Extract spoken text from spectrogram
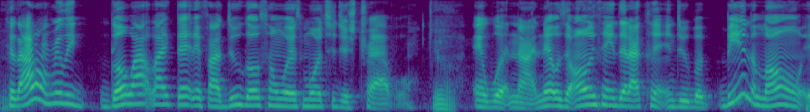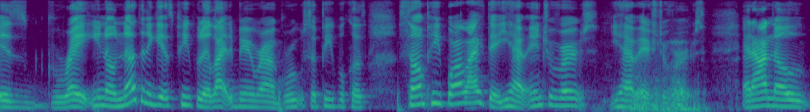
because I don't really go out like that. If I do go somewhere, it's more to just travel Yeah. and whatnot. And that was the only thing that I couldn't do. But being alone is great. You know, nothing against people that like to be around groups of people because some people are like that. You have introverts, you have extroverts. And I know,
